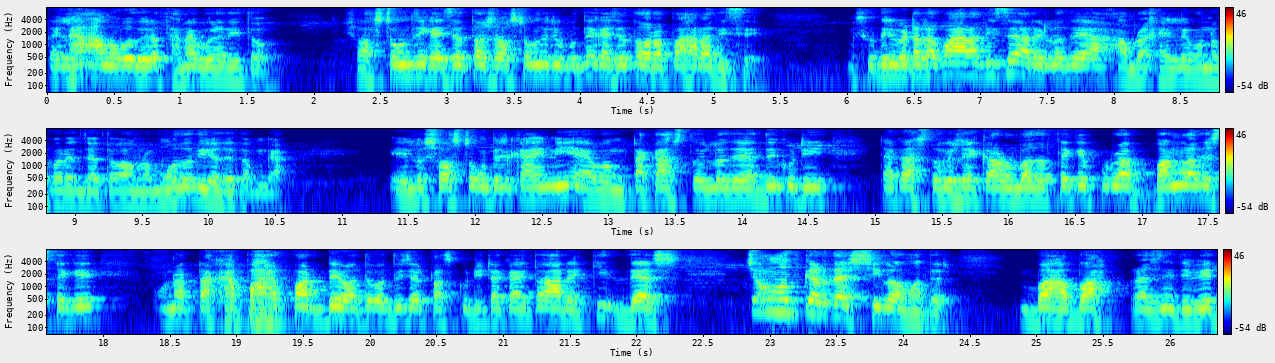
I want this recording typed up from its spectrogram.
তাহলে আমাকে ধরে থানায় বলে দিত। ষষ্ঠমন্ত্রী খাইছে তো ষষ্ঠমন্ত্রীর বুদ্ধে খাইছে তো, ওরা পাহারা দিছে। সুধীর বেটারা পাহারা দিছে আর এলো যে আমরা খাইলে মনে করেন যে তো আমরা মদও দিয়ে যেতাম গা। এই হলো ষষ্ঠমন্ত্রীর কাহিনী এবং টাকা আসতো হইল যে দুই কোটি টাকা আসতে হইলে কারণ বাজার থেকে পুরা বাংলাদেশ থেকে ওনার টাকা পার পার ডে অথবা দুই চার পাঁচ কোটি টাকা তো আরে কি দেশ? চমৎকার দেশ ছিল আমাদের। বাহ বাহ, রাজনীতিবিদ।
